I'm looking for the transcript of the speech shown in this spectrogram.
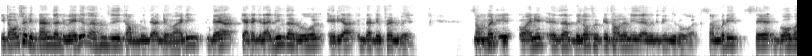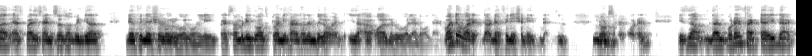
It also depends that various FMCG companies they are dividing, they are categorizing the rural area in the different ways. Somebody coin it as a below 50,000 is everything rural. Somebody say go by as per the census of India's definition of rural only. In fact, somebody goes 25,000 below and is uh, all rural and all that. Whatever the definition is, that's not so important. Is the, the important factor is that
